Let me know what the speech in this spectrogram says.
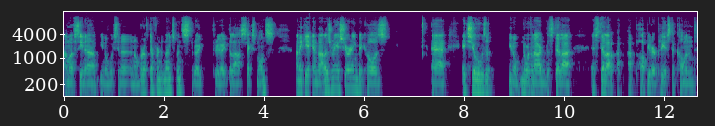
and we've seen a you know we've seen a number of different announcements throughout throughout the last six months, and again that is reassuring because uh, it shows that you know Northern Ireland is still a is still a, a popular place to come and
